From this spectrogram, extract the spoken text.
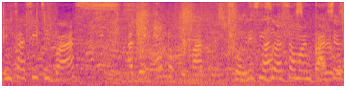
Intercity bus at the end of the market. So this is where someone catches.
